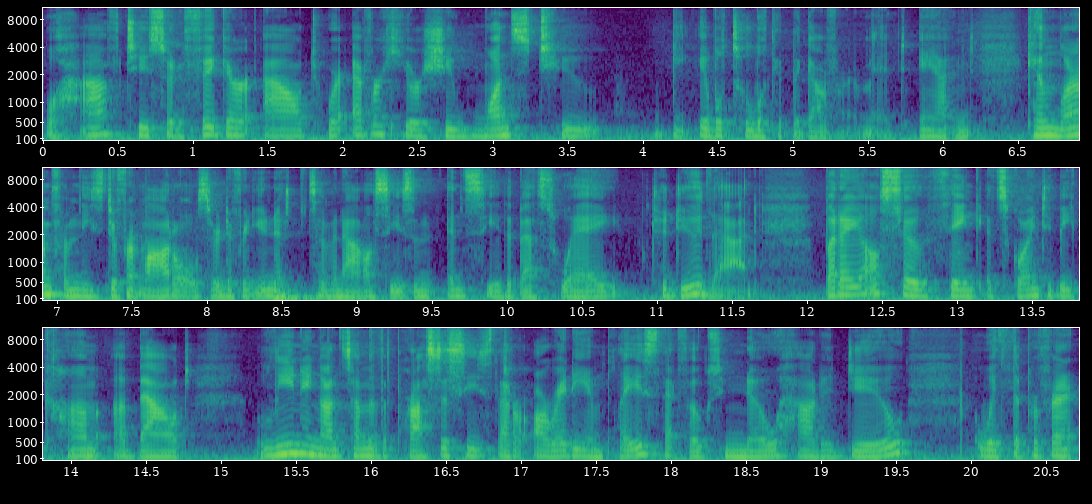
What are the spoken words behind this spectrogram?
will have to sort of figure out wherever he or she wants to be able to look at the government and can learn from these different models or different units of analyses and, and see the best way to do that. But I also think it's going to become about leaning on some of the processes that are already in place that folks know how to do with the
